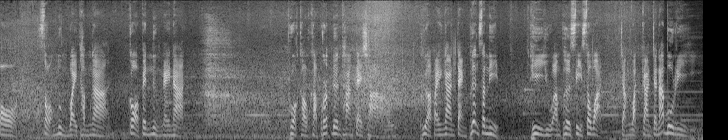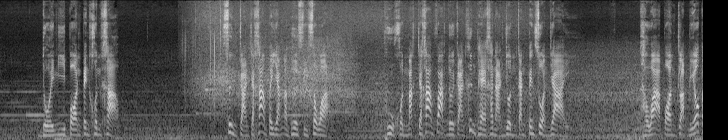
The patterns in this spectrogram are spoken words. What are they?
ปอนสองหนุ่มวัยทำงานก็เป็นหนึ่งในนั้น พวกเขาขับรถเดินทางแต่เช้า เพื่อไปงานแต่งเพื่อนสนิท ที่อยู่อำเภอศรีสวัสดิ์จังหวัดกาญจนบุรี โดยมีปอนเป็นคนขับ ซึ่งการจะข้ามไปยังอำเภอศรีสวัสดิ์ผู้คนมักจะข้ามฟากโดยการขึ้นแพขนานยนต์กันเป็นส่วนใหญ่ทว่าปอนกลับเลี้ยวไป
